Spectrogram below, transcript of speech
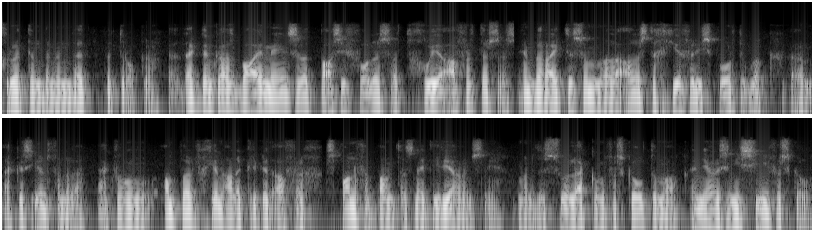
groot in binne dit betrokke. Ek dink daar's baie mense wat passievol is, wat goeie afrigters is en bereid is om hulle alles te gee vir die sporte ook. Um, ek is een van hulle. Ek wil amper geen ander cricket afrig spanverband as net hierdie ouens nie, want dit is so lekker om 'n verskil te maak. En die ouens en jy sien die verskil.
